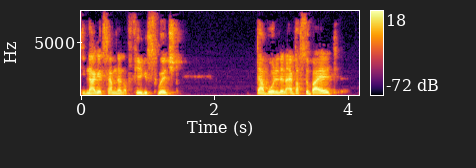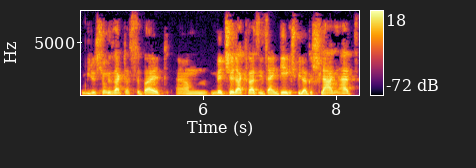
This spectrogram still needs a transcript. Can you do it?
die Nuggets haben dann auch viel geswitcht. Da wurde dann einfach sobald, wie du schon gesagt hast, sobald ähm, Mitchell da quasi seinen Gegenspieler geschlagen hat,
